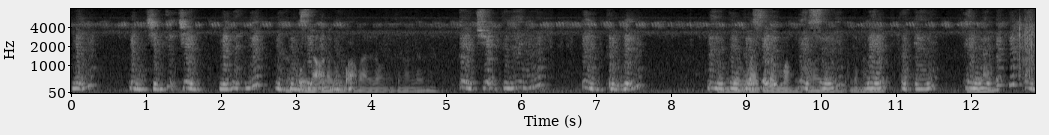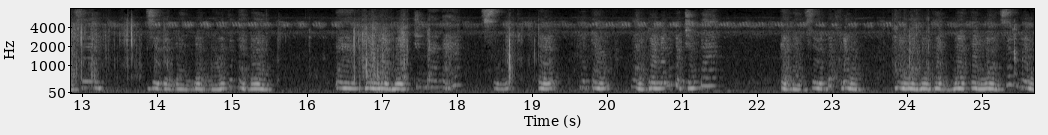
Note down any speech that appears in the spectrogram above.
Mẫn Đừng chiếm thị trường Nếu bạn nhất là nó sự nhỏ này cũng bỏ vào luôn cho nó lớn. Câu chuyện thứ hai mươi tìm thủ lĩnh Bà Mình còn muốn có quay cái đầu mồng và nó sứa cho nó Theo Mình bất nhất bản dương Rồi đầu đàn đồng nói với cả đời Ta là người một trong ba ngã. Sứa, tớ hay cáo là thủ lĩnh của chúng ta Cả đàn sư bất bình Nhưng mà hình thành nghe tên mình rất bình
